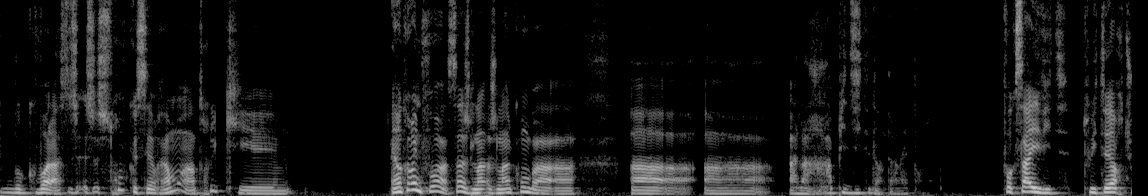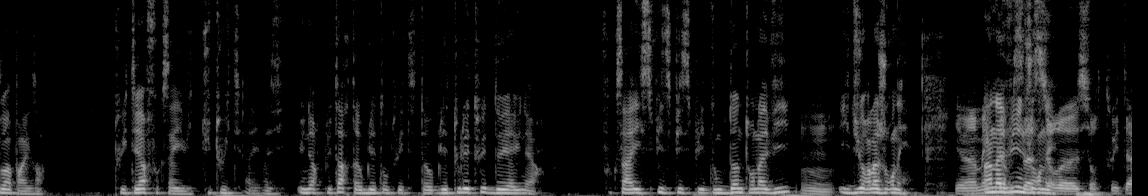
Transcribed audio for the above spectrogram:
donc voilà je trouve que c'est vraiment un truc qui est et encore une fois ça je l'in- je l'incombe à, à, à, à la rapidité d'internet en fait faut que ça aille vite Twitter tu vois par exemple Twitter faut que ça aille vite tu tweets allez vas-y une heure plus tard t'as oublié ton tweet t'as oublié tous les tweets d'il y a une heure faut que ça aille speed speed speed donc donne ton avis Hmm. il dure la journée Il y avait un mec Un comme avis, une journée. Sur, euh, sur Twitter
